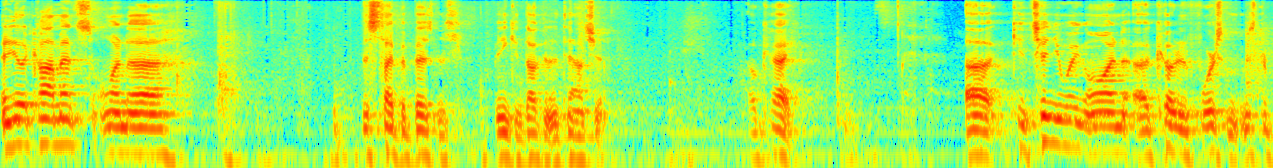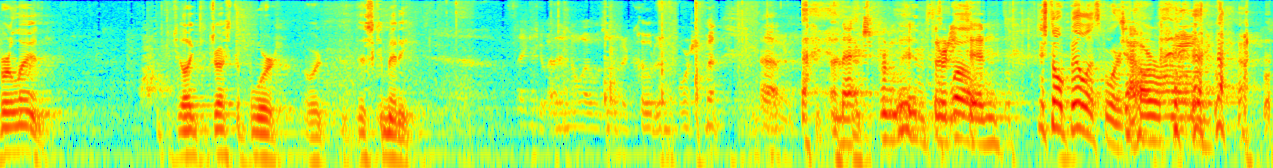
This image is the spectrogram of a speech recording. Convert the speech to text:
Any other comments on uh, this type of business being conducted in the township? Okay. Uh, Continuing on uh, code enforcement, Mr. Berlin, would you like to address the board or this committee? Thank you. I didn't know I was under code enforcement. Uh, Max Berlin, 3010 Just don't bill us for it. Tower Road.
